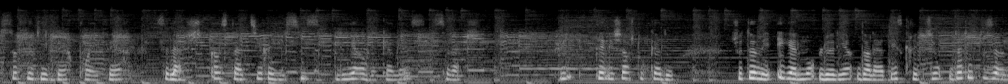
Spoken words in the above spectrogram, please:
sophiegilbert.fr slash insta-du6 lien avec un s slash puis télécharge ton cadeau. Je te mets également le lien dans la description de l'épisode.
